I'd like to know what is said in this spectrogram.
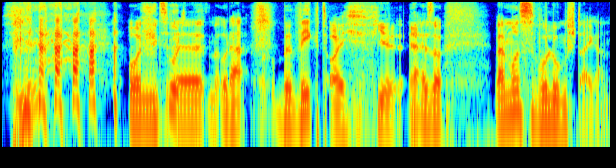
viel und äh, oder bewegt euch viel. Ja. Also man muss Volumen steigern.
